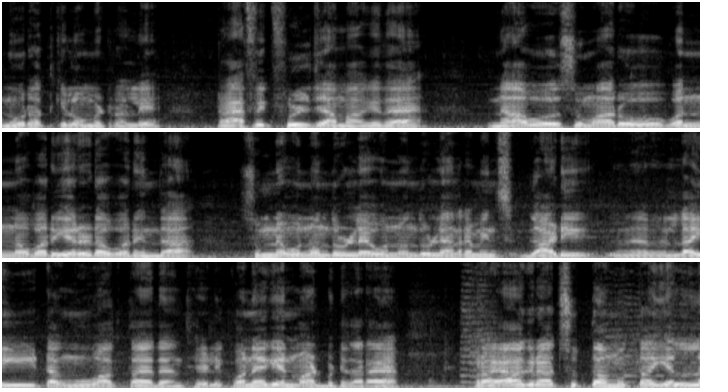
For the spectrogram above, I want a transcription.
ನೂರ ಹತ್ತು ಕಿಲೋಮೀಟ್ರಲ್ಲಿ ಟ್ರಾಫಿಕ್ ಫುಲ್ ಜಾಮ್ ಆಗಿದೆ. ನಾವು ಸುಮಾರು ಒನ್ ಅವರ್ ಎರಡು ಅವರಿಂದ ಸುಮ್ಮನೆ ಒಂದೊಂದುಳ್ಳೆ ಒಂದೊಂದುಳ್ಳೆ ಅಂದರೆ ಮೀನ್ಸ್ ಗಾಡಿ ಲೈಟಾಗಿ ಮೂವ್ ಆಗ್ತಾ ಇದೆ ಅಂತ ಹೇಳಿ ಕೊನೆಗೆ ಏನು ಮಾಡಿಬಿಟ್ಟಿದ್ದಾರೆ? ಪ್ರಯಾಗ್ರಾಜ್ ಸುತ್ತಮುತ್ತ ಎಲ್ಲ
